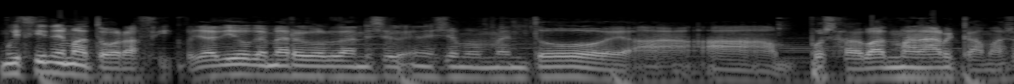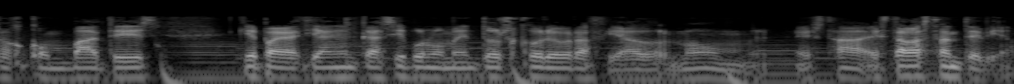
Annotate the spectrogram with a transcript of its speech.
muy cinematográfico. Ya digo que me ha recordado en ese, en ese momento eh, a, pues a Batman Arkham, a esos combates que parecían casi por momentos coreografiados, ¿no? Está, está bastante bien.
